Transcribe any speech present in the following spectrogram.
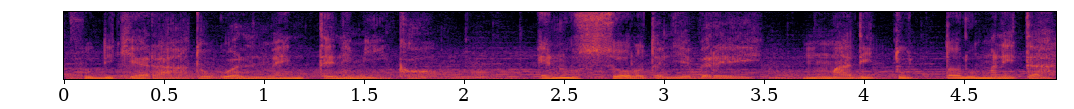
fu dichiarato ugualmente nemico. E non solo degli ebrei, ma di tutta l'umanità.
